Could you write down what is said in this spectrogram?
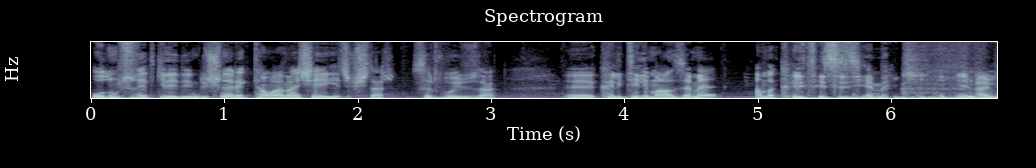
olumsuz etkilediğini düşünerek tamamen şeye geçmişler. Sırf bu yüzden. Ee, kaliteli malzeme ama kalitesiz yemek. yani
